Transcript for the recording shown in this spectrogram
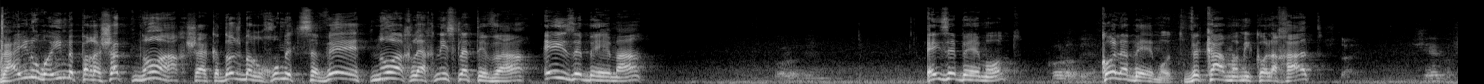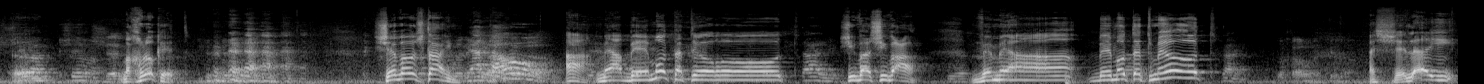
והיינו רואים בפרשת נוח שהקדוש ברוך הוא מצווה את נוח להכניס לתיבה איזה בהמה? איזה בהמות? כל הבהמות. וכמה מכל אחת? שבע. שבע. מחלוקת. שבע או שתיים? מהטהור. אה, מהבהמות הטהורות. שבעה שבעה. ומהבהמות הטמאות. השאלה היא,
